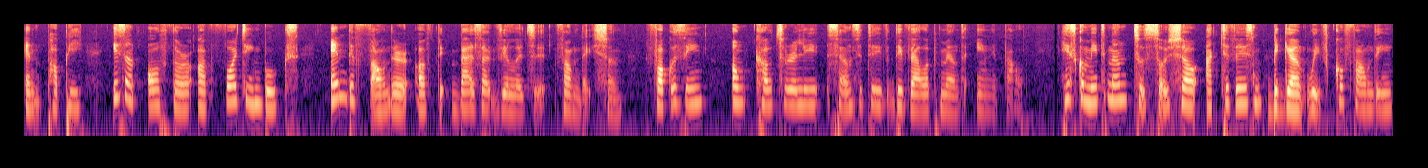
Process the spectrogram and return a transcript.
and Poppy, is an author of 14 books and the founder of the Basa Village Foundation, focusing on culturally sensitive development in Nepal. His commitment to social activism began with co founding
